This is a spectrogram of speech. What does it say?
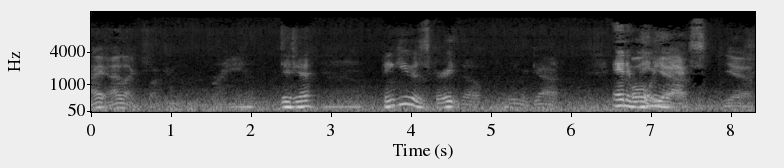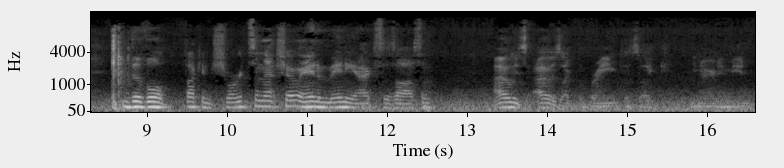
I I like fucking Brain. Did you? Mm. Pinky was great though. Oh my god. And Oh yeah, Animaniacs. yeah. The little fucking shorts in that show. Animaniacs is awesome. I always I always like the Brain because like you know what I mean.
